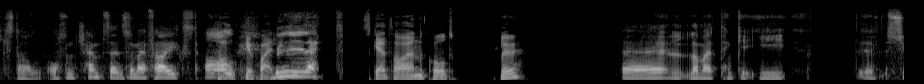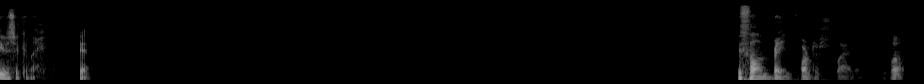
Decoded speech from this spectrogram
Iksdal. Åssen champs er det som er fra Iksdal? Lett! Skal jeg ta en quote clue? Eh, la meg tenke i eh, syv sekunder. Fy faen, brain farters får jeg det. Så,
